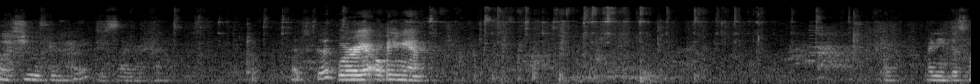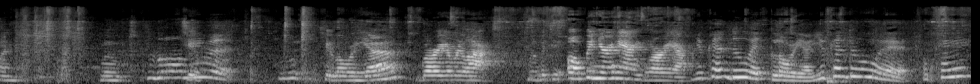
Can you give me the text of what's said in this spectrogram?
Oh, she was gonna. That's good. Gloria, open your hand. Okay. I need this one moved. No, Two. leave it. To Gloria. Gloria, relax. Move it to. Open your hand, Gloria. You can do it, Gloria. You can do it, okay?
